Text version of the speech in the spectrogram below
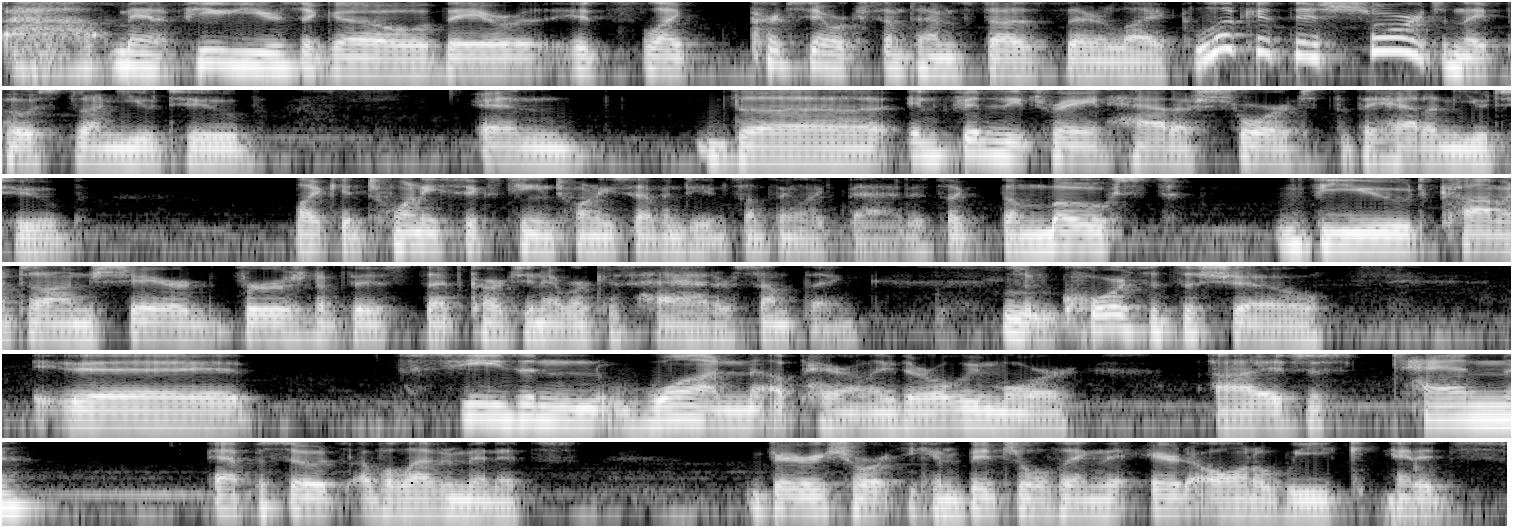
ah, man, a few years ago, they were. It's like Cartoon Network sometimes does. They're like, look at this short, and they post it on YouTube. And the Infinity Train had a short that they had on YouTube, like in 2016, 2017, something like that. It's like the most viewed, comment on, shared version of this that Cartoon Network has had, or something. So of course it's a show. Uh, season one, apparently there will be more. Uh, it's just ten episodes of eleven minutes, very short. You can binge the whole thing. They aired it all in a week, and it's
